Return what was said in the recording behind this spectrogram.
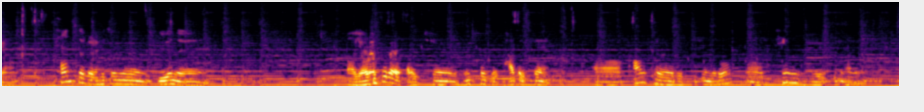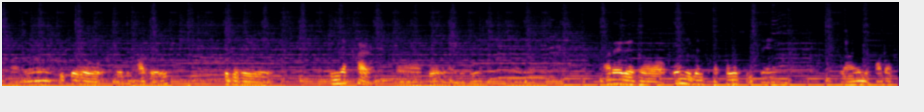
영 카운트를 해주는 이유는 어, 여러 줄에 걸친 인풋을 받을 때 어, 카운트를 기준으로 어, 핑을 기준하게 됩니다. 그다음에 실제로 모두 받을 그들을 입력할 어, 보호를 만들고요. RL에서 온 이벤트가 터졌을 때 라인을 받아서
